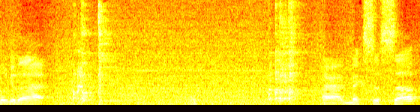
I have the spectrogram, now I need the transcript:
Look at that. All right, mix this up.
